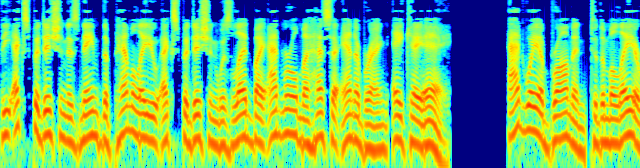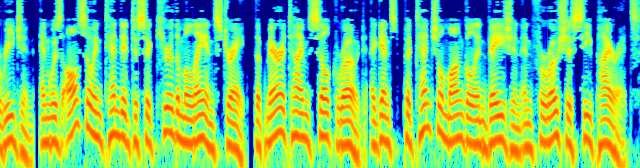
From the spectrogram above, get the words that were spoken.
The expedition is named the Pamalayu expedition was led by Admiral Mahesa Anabrang aka Adwaya Brahman to the Malaya region, and was also intended to secure the Malayan Strait the Maritime Silk Road against potential Mongol invasion and ferocious sea pirates.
